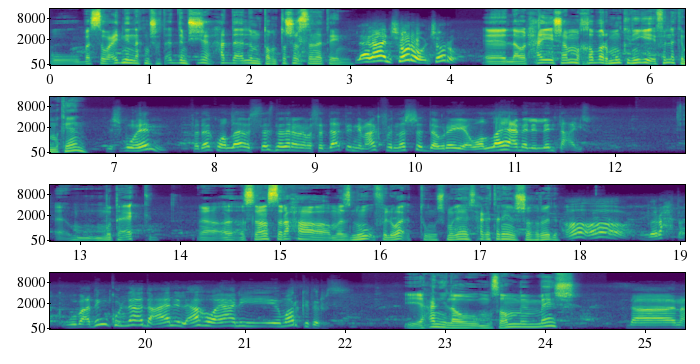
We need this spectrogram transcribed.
وبس وعدني إنك مش هتقدم شيشة لحد أقل من 18 سنة تاني. لا لا انشره انشره. آه لو الحي شم خبر ممكن يجي يقفل لك المكان. مش مهم. فداك والله يا أستاذ نادر أنا ما صدقت إني معاك في النشرة الدورية. والله اعمل اللي أنت عايزه. متأكد. أصل أنا الصراحة مزنوق في الوقت ومش مجهز حاجة تانية للشهر ده. آه آه براحتك. وبعدين كلها دعاية للقهوة يعني ماركترز يعني لو مصمم ماشي. ده أنا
